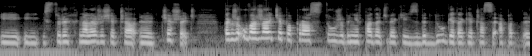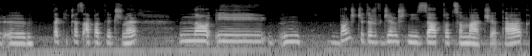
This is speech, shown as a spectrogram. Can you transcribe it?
i, i, i z których należy się y, cieszyć. Także uważajcie po prostu, żeby nie wpadać w jakieś zbyt długie takie czasy, y, taki czas apatyczny. No i mm, bądźcie też wdzięczni za to, co macie, tak?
